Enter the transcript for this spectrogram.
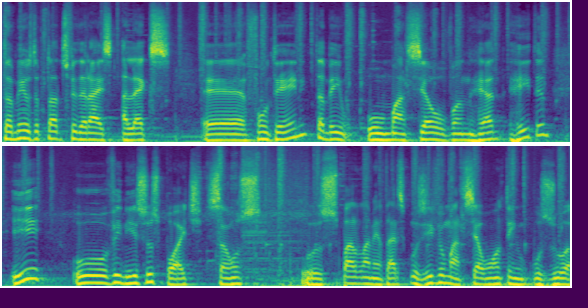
Também os deputados federais Alex eh, Fontaine, também o Marcel Van Heiten e o Vinícius Poit são os, os parlamentares. Inclusive, o Marcel ontem usou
